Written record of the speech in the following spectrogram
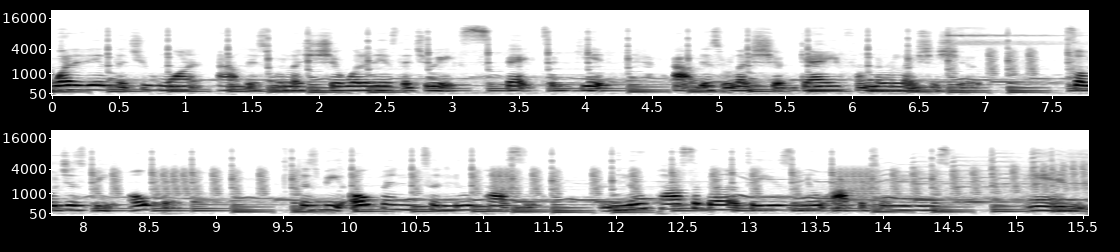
what it is that you want out this relationship, what it is that you expect to get out this relationship, gain from the relationship. So just be open. Just be open to new possi- new possibilities, new opportunities, and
